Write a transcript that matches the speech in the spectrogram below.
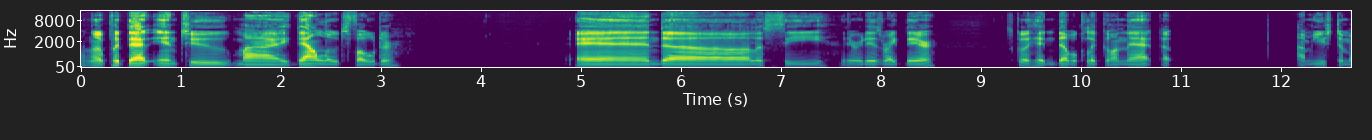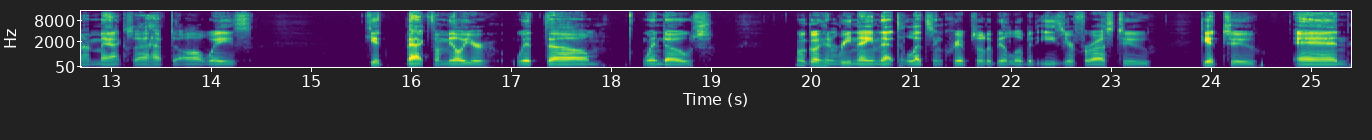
I'm going to put that into my downloads folder. And uh, let's see, there it is right there. Let's go ahead and double click on that. Oh, I'm used to my Mac, so I have to always back familiar with um, Windows. I'm going to go ahead and rename that to Let's Encrypt so it'll be a little bit easier for us to get to. And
